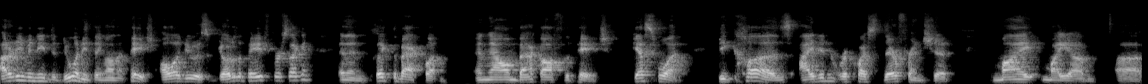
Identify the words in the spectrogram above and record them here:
I don't even need to do anything on that page. All I do is go to the page for a second and then click the back button. And now I'm back off the page. Guess what? Because I didn't request their friendship, my my um, uh,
